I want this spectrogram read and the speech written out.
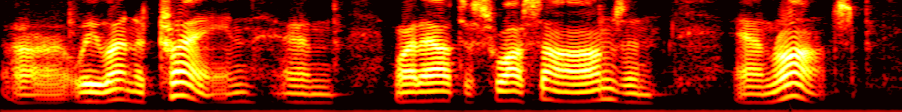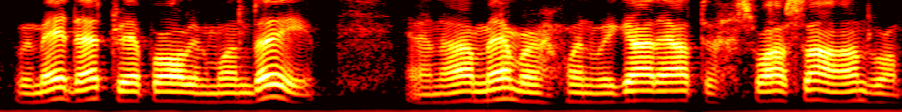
Uh, we went in a train and went out to Soissons and and Reims. We made that trip all in one day. And I remember when we got out to Soissons, well,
